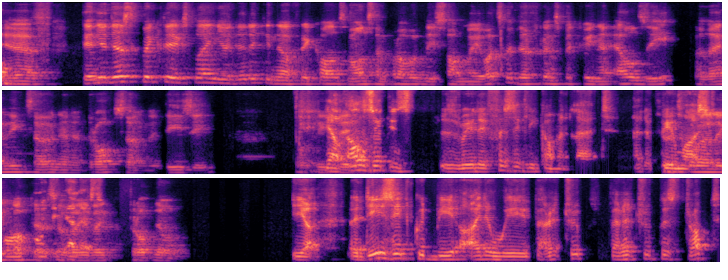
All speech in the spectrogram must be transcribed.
yeah. Can you just quickly explain? You did it in Afrikaans once and probably somewhere. What's the difference between a LZ, a landing zone, and a drop zone, a DZ? yeah, LZ is, is where they physically come and land at a So it's for Pumas or, or helicopters, the others. drop down. Yeah, a DZ could be either where paratroop, paratroopers dropped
